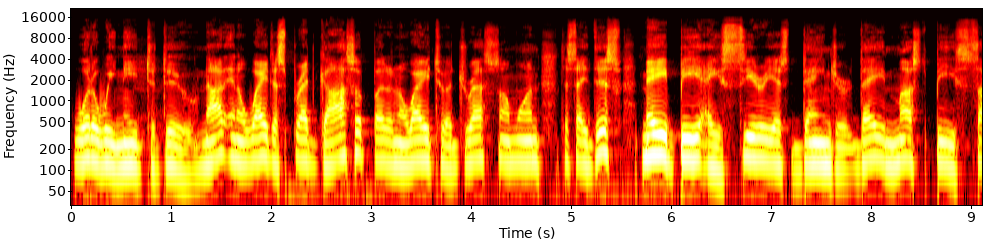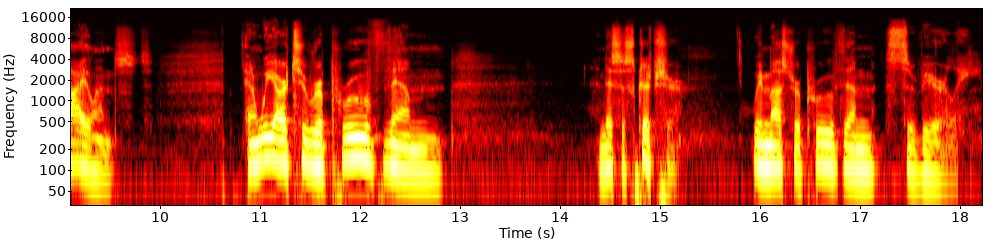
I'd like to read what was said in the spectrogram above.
What do we need to do? Not in a way to spread gossip, but in a way to address someone to say, this may be a serious danger. They must be silenced. And we are to reprove them and this is scripture, we must reprove them severely.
